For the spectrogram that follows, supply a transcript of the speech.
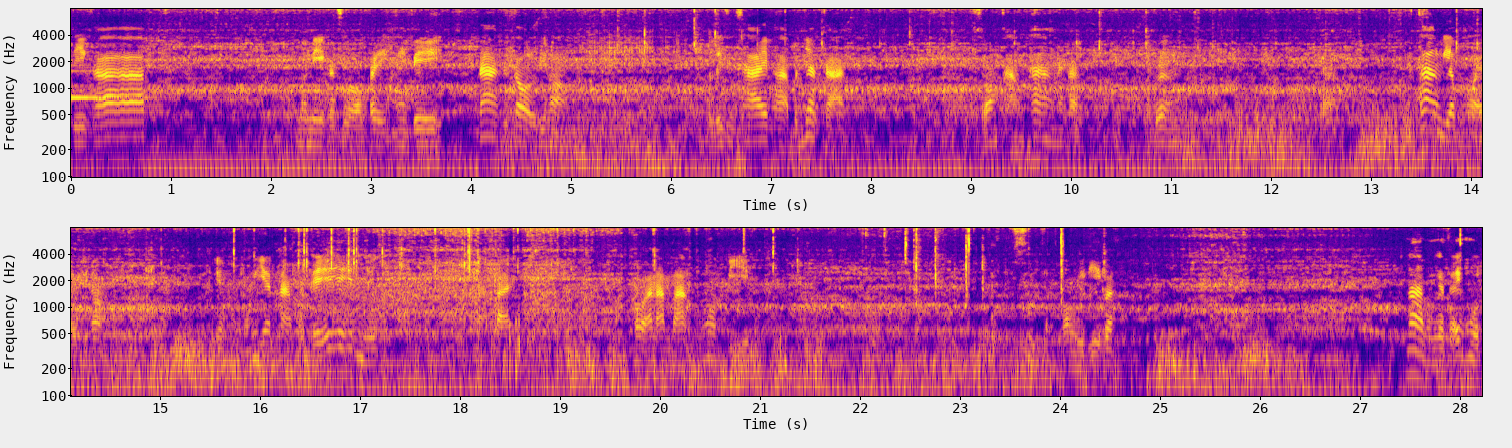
วัสดีครับวันนี้ก็จะออกไปให้ไปหน้าคือเก่าพี่น้องหรือสุดท้ายพาพบรรยากาศสองทางทางนะครับเรื่องทางเรียบหอยพี่น้องเรียบของเย็นหนาประเทศอยู่หน้าไปเพราะว่าน้ำบางหัวปีมองดีๆก่อน หน้าผมก็ใส่หด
